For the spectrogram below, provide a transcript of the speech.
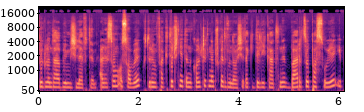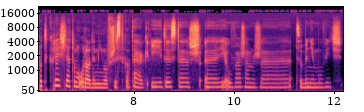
wyglądałabym źle w tym. Ale są osoby, którym faktycznie ten kolczyk na przykład w nosie, taki delikatny, bardzo pasuje i podkreśla tą urodę mimo wszystko. Tak, i to jest też, e, ja uważam, że co by nie mówić,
